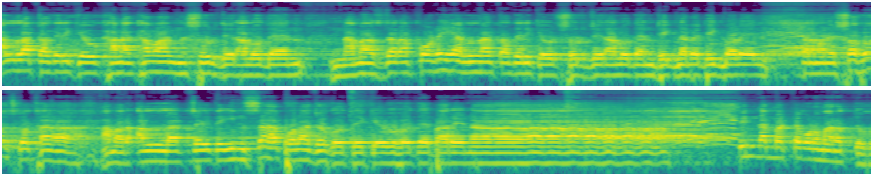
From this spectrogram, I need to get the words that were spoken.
আল্লাহ তাদেরকেও খানা খাওয়ান, সূর্যের আলো দেন। নামাজ যারা পড়ে, আল্লাহ তাদেরকেও সূর্যের আলো দেন। ঠিক না ঠিক বলেন? তার মানে সহজ কথা, আমার আল্লাহর চাইতে ইনসা পড়া জগতে কেউ হতে পারে না। তিন নাম্বারটা বড় মারাত্মক।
